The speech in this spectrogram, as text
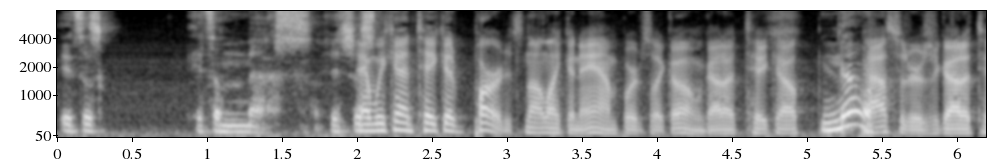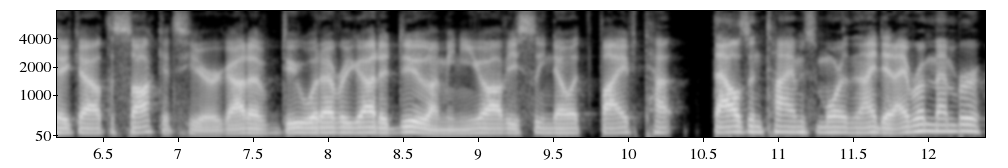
it's just, it's a mess. It's just, and we can't take it apart. It's not like an amp where it's like, oh, I gotta take out no, capacitors, or gotta take out the sockets here, gotta do whatever you gotta do. I mean, you obviously know it five thousand times more than I did. I remember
